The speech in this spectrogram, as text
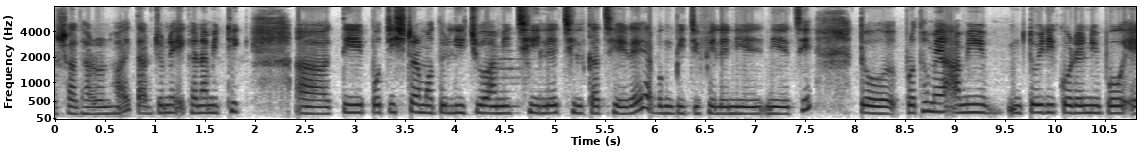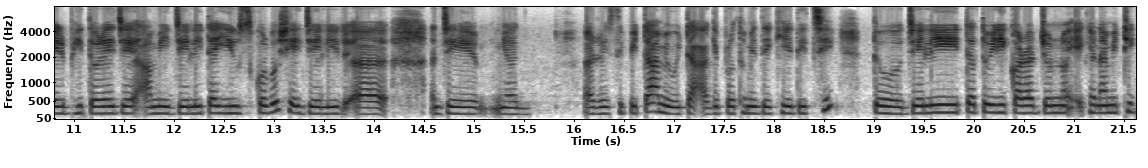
অসাধারণ হয়। তার জন্য এখানে আমি ঠিক তি, পঁচিশটার মতো লিচু আমি ছিলে ছিলকা ছেড়ে এবং বিচি ফেলে নিয়ে, নিয়েছি। তো প্রথমে আমি তৈরি করে নিব এর ভিতরে যে আমি জেলিটা ইউজ করব, সেই জেলির যে রেসিপিটা আমি ওইটা আগে প্রথমে দেখিয়ে দিচ্ছি। তো জেলিটা তৈরি করার জন্য এখানে আমি ঠিক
